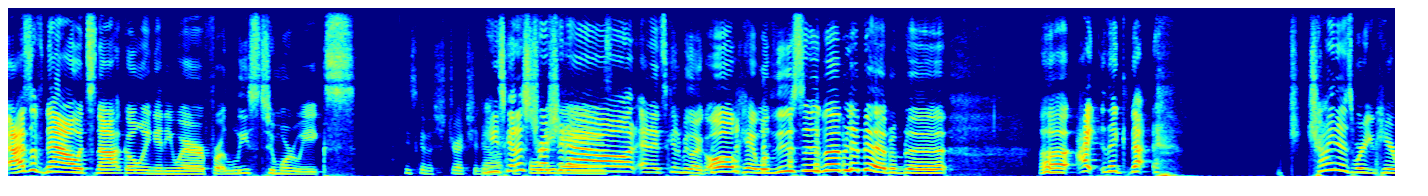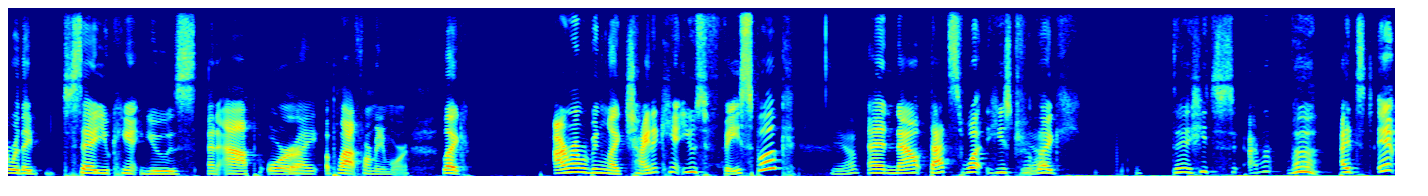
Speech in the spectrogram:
as of now, it's not going anywhere for at least two more weeks. He's gonna stretch it out. He's gonna to 40 stretch it days. out, and it's gonna be like, oh, okay, well, this is blah blah blah blah blah. Uh, I like that. China is where you hear where they say you can't use an app or Right. a platform anymore. Like, I remember being like, China can't use Facebook, Yep. and now that's what he's tr- Yeah. like. The, he's I, ugh, it's, it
